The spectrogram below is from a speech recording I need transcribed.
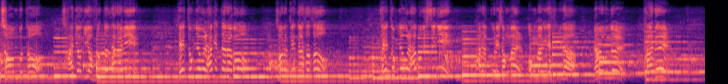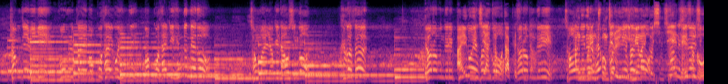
처음부터 자격이 없었던 사람이 대통령을 하겠다라고 저렇게 나서서 대통령을 하고 있으니 하락골이 정말 엉망이 됐습니다. 여러분들 다들 경제 위기 고물가에 먹고 살고 힘든 먹고 살기 힘든데도 정말 여기 나오신 것 그것은 여러분들이 알고 있지 않다고 답했습니다. 여러분들이 한국은행 총재를 임명할 것인지에 대해서도.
